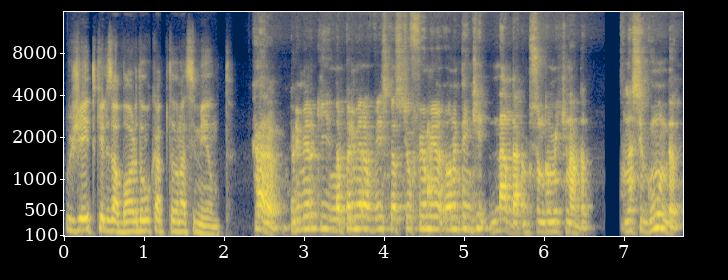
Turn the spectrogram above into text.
o jeito que eles abordam o Capitão Nascimento. Cara, primeiro que na primeira vez que eu assisti o filme eu não entendi nada, absolutamente nada. Na segunda,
